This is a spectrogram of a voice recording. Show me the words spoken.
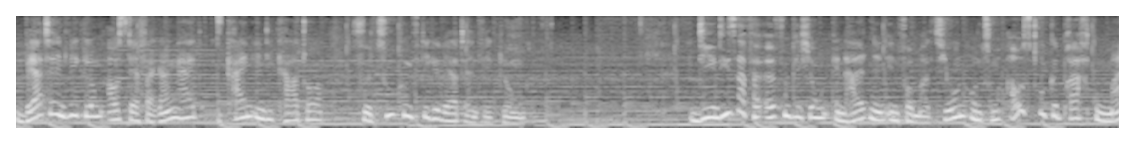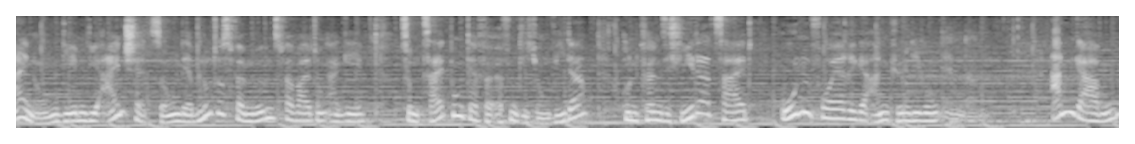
Werteentwicklung aus der Vergangenheit ist kein Indikator für zukünftige Werteentwicklung. Die in dieser Veröffentlichung enthaltenen Informationen und zum Ausdruck gebrachten Meinungen geben die Einschätzung der Bluetooth Vermögensverwaltung AG zum Zeitpunkt der Veröffentlichung wieder und können sich jederzeit ohne vorherige Ankündigung ändern. Angaben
